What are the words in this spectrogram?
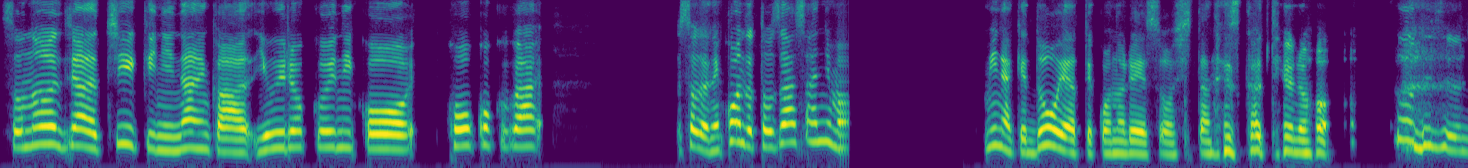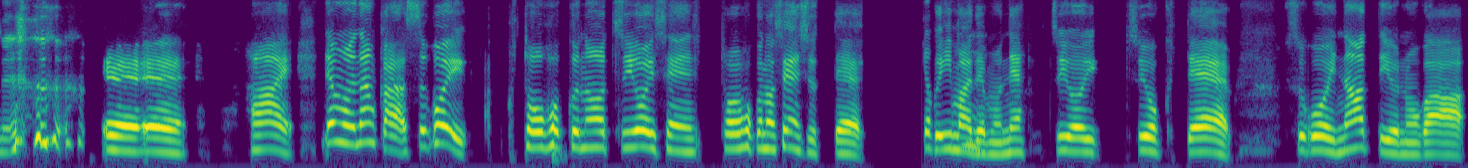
その、じゃあ地域に何か有力にこう、広告が、そうだね、今度戸沢さんにも見なきゃどうやってこのレースをしたんですかっていうのを。そうですよね。ええええはい。でもなんかすごい東北の強い選手、東北の選手って結構今でもね、強い、強くて、すごいなっていうのが、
